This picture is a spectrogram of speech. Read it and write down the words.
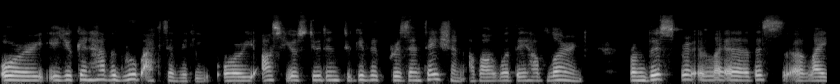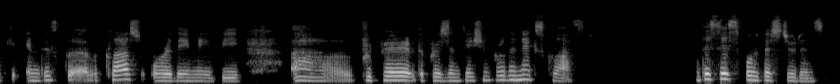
or you can have a group activity or you ask your student to give a presentation about what they have learned from this uh, this uh, like in this class or they may be uh, prepare the presentation for the next class this is for the students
